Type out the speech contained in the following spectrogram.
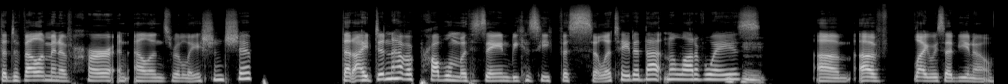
the development of her and Elend's relationship that I didn't have a problem with Zane because he facilitated that in a lot of ways. Mhm. Um, of like we said, you know,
